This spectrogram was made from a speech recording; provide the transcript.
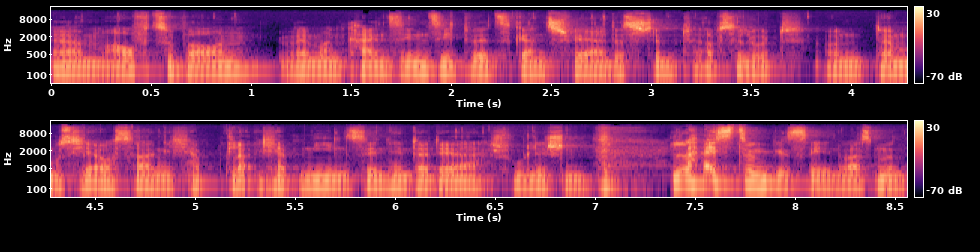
ähm, aufzubauen. Wenn man keinen Sinn sieht, wird es ganz schwer. Das stimmt absolut. Und da muss ich auch sagen, ich habe ich hab nie einen Sinn hinter der schulischen Leistung gesehen, was man,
